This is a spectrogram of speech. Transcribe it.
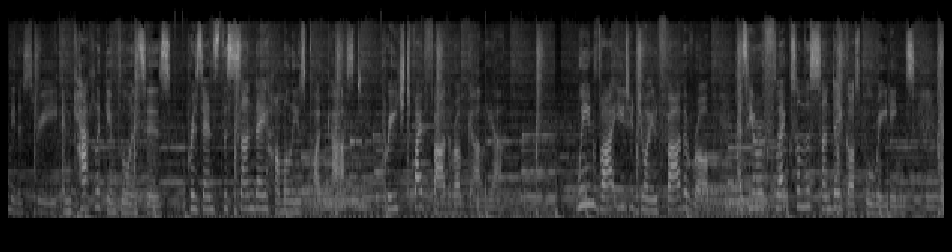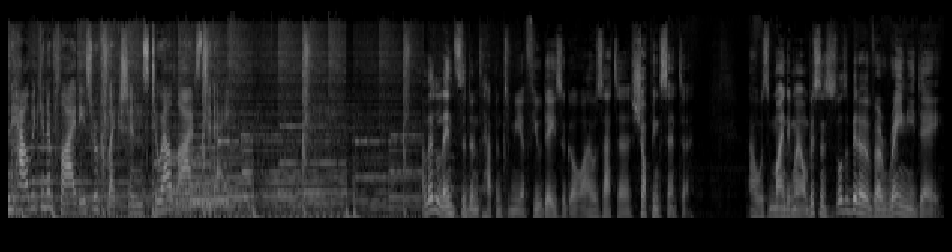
Ministry and Catholic Influencers presents the Sunday Homilies podcast, preached by Father Rob Galea. We invite you to join Father Rob as he reflects on the Sunday Gospel readings and how we can apply these reflections to our lives today. A little incident happened to me a few days ago. I was at a shopping center. I was minding my own business. It was a bit of a rainy day.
